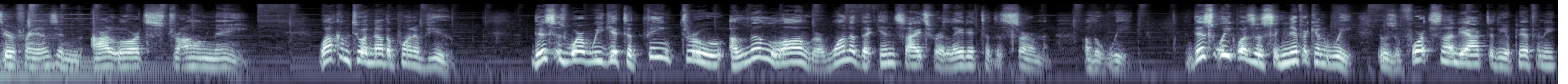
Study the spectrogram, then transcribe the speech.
dear friends, in our Lord's strong name. Welcome to another point of view. This is where we get to think through a little longer one of the insights related to the sermon of the week. This week was a significant week. It was the fourth Sunday after the Epiphany.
